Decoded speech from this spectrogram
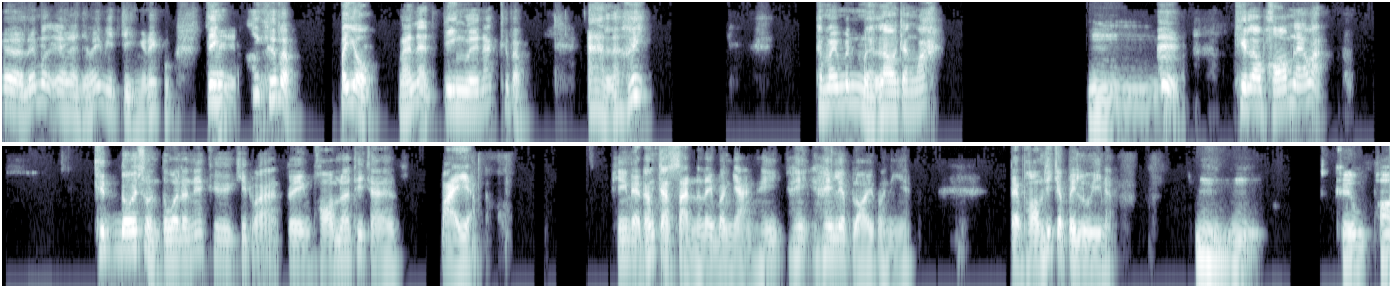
เออเรื่องบังเอิญอาจจะไม่มีจริงก็ได้ครูจริงเออนี่คือแบบประโยคนั้นน่ะจริงเลยนะคือแบบ อ่านแล้วเฮ้ยทำไมมันเหมือนเราจังวะ อืมเออคือเราพร้อมแล้วอะ คือโดยส่วนตัวตอนนี้คือคิดว่าตัวเองพร้อมแล้วที่จะไปอะ เพียงแต่ต้องจัดสรรอะไรบางอย่างให้ให้ให้เรียบร้อยกว่านี้ แต่พร้อมที่จะไปลุยน่ะ อืมอืมคือพอ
